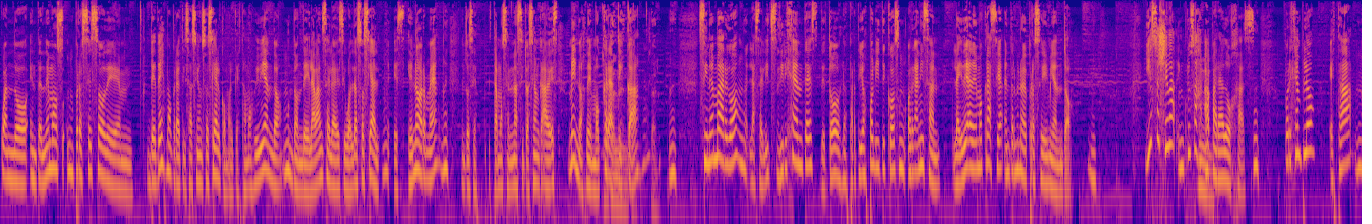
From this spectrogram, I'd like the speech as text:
cuando entendemos un proceso de, de desmocratización social como el que estamos viviendo, donde el avance de la desigualdad social es enorme, entonces estamos en una situación cada vez menos democrática. Claro. Sin embargo, las élites dirigentes de todos los partidos políticos organizan la idea de democracia en términos de procedimiento. Y eso lleva incluso a, a paradojas. Por ejemplo, está mm,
